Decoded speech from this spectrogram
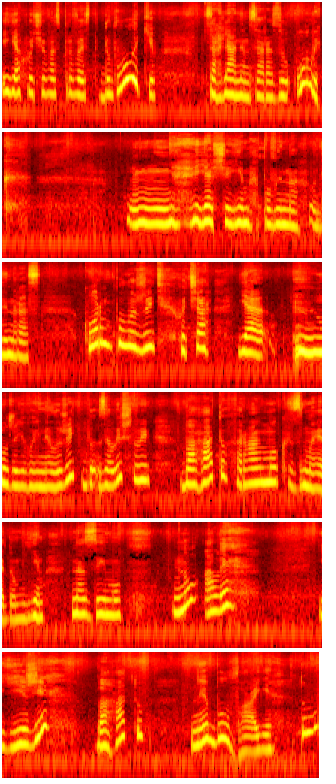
І я хочу вас привезти до вуликів. Заглянемо зараз у улик. Я ще їм повинна один раз корм положити, хоча я можу його і не ложити, залишили багато рамок з медом їм на зиму. Ну, але їжі багато не буває. Тому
